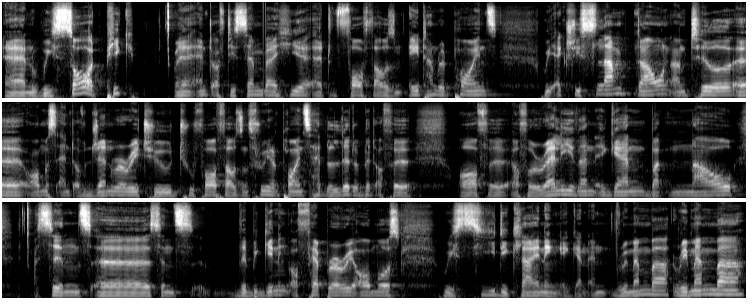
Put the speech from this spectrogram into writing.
and we saw it peak uh, end of December here at 4,800 points we actually slumped down until uh, almost end of January to to 4,300 points. Had a little bit of a of a, of a rally then again, but now since uh, since the beginning of February almost, we see declining again. And remember, remember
